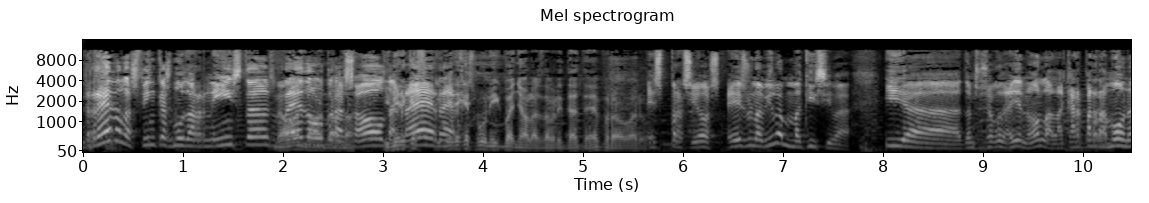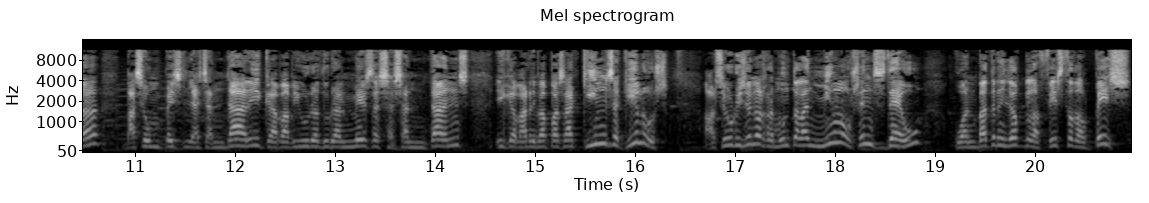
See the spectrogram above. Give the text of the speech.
Res de les finques modernistes, res del bressol, I de mira res, que, és, i mira que és bonic Banyoles, de veritat, eh? Però, bueno... És preciós, és una vila maquíssima. I, eh, doncs això que ho deia, no? La, la carpa Ramona va ser un peix llegendari que va viure durant més de 60 anys i que va arribar a pesar 15 quilos. El seu origen es remunta a l'any 1910, quan va tenir lloc la Festa del Peix.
